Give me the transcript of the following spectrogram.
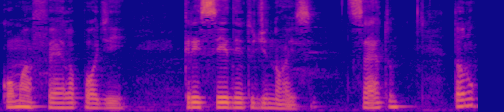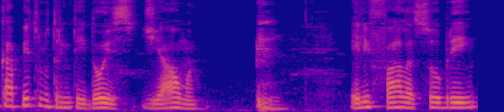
como a fé ela pode crescer dentro de nós, certo? Então, no capítulo 32 de Alma, ele fala sobre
